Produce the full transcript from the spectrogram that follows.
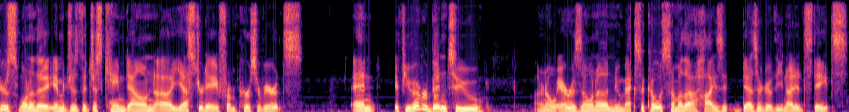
Here's one of the images that just came down uh, yesterday from Perseverance. And if you've ever been to, I don't know, Arizona, New Mexico, some of the high desert of the United States,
